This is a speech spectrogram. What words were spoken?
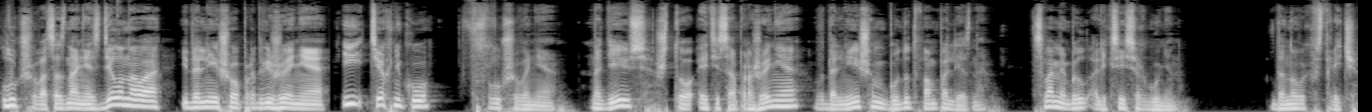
лучшего осознания сделанного и дальнейшего продвижения, и технику вслушивания. Надеюсь, что эти соображения в дальнейшем будут вам полезны. С вами был Алексей Сергунин. До новых встреч!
